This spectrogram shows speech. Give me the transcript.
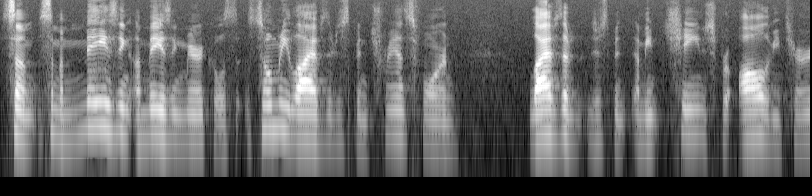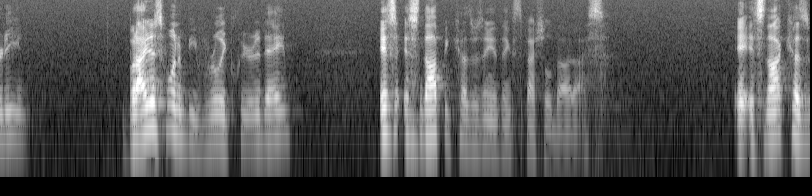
some, some amazing, amazing miracles. So many lives have just been transformed, lives have just been, I mean, changed for all of eternity. But I just want to be really clear today. It's, it's not because there's anything special about us. It, it's not because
